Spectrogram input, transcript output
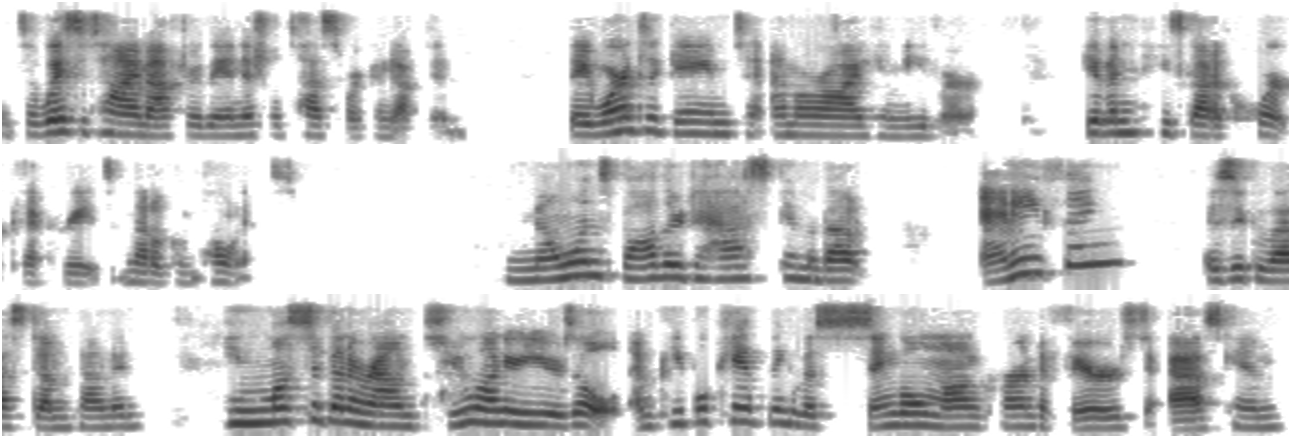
It's a waste of time after the initial tests were conducted. They weren't a game to MRI him either, given he's got a quirk that creates metal components. No one's bothered to ask him about anything? Izuku asked, dumbfounded. He must have been around 200 years old, and people can't think of a single non current affairs to ask him.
